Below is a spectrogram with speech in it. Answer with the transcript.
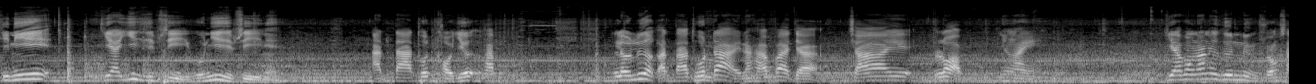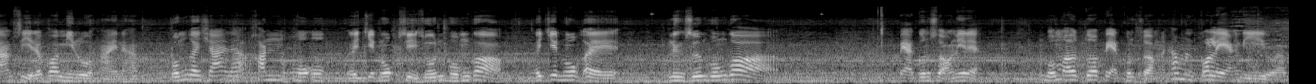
ทีนี้เกียร์24คูณ24เนี่ย อัตราทดเขาเยอะครับ เราเลือกอัตราทดได้นะครับ ว่าจะใช้รอบยังไง เกียร์พวกนั้นก็คือ 1 2 3 4 แล้วก็มีโลไฮนะครับ ผมเคยใช้แล้วคัน6 6เอ้ย76 40ผมก็ไอ้76เอ้ย10ผมก็8คูณ2นี่แหละ ผมเอาตัวแปดคูณสองนะมันก็แรงดีอยู่ครับ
